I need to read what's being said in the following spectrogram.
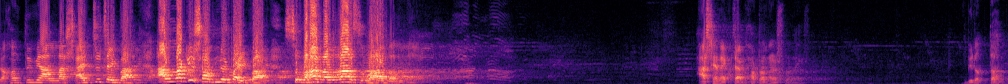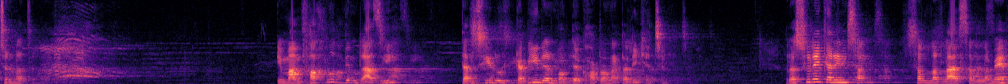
যখন তুমি আল্লাহ সাহায্য চাইবা, আল্লাহকে সামনে পাইবা। সুবহানাল্লাহ সুবহানাল্লাহ। আসেন একটা ঘটনা শোনাই। বিরক্ত হচ্ছেন না ইমাম ফখরুদ্দিন রাজি তার সিরুল কবিরের মধ্যে ঘটনাটা লিখেছেন। রসুলে করিম সাল্লাহ সাল্লামের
